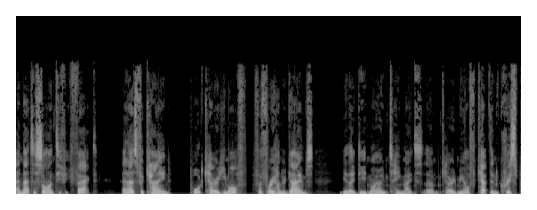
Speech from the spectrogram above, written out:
and that's a scientific fact. And as for Kane, Port carried him off for 300 games. Yeah, they did. My own teammates um, carried me off. Captain Crisp,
